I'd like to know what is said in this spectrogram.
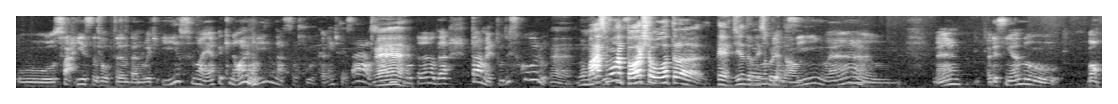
os farristas voltando da noite. E isso numa época que não havia iluminação pública. Né? A gente pensa, ah, os farristas é. voltando. Ah, tá, mas tudo escuro. É. No máximo uma tocha ou outra perdida um na escuridão. É, é. Né? Pareciendo. Bom,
